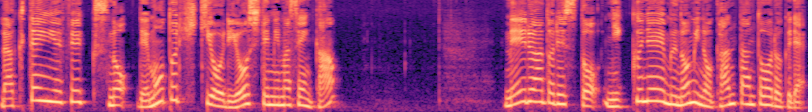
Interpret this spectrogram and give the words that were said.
楽天 FX のデモ取引を利用してみませんか？メールアドレスとニックネームのみの簡単登録で、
